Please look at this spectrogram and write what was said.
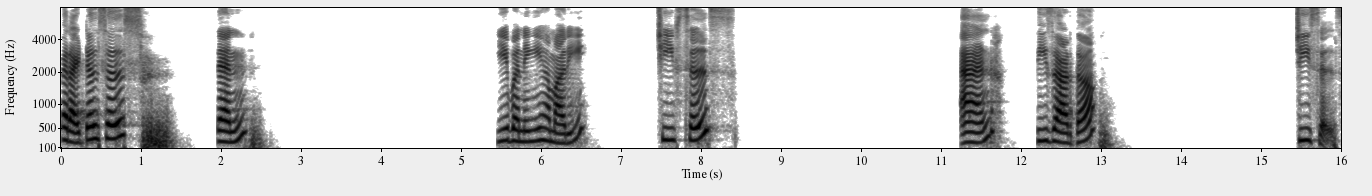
पेराइटल सेल्स देन ये बनेंगी हमारी chief cells and these are the G cells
